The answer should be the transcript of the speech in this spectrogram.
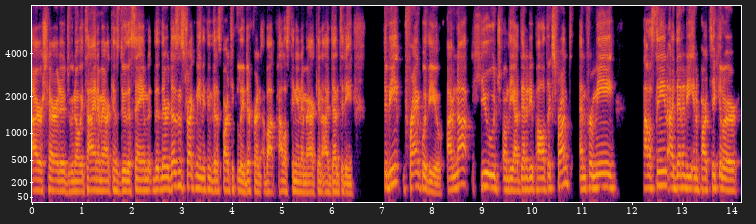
Irish heritage. We know Italian Americans do the same. There doesn't strike me anything that is particularly different about Palestinian American identity. To be frank with you, I'm not huge on the identity politics front. And for me, Palestinian identity in particular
